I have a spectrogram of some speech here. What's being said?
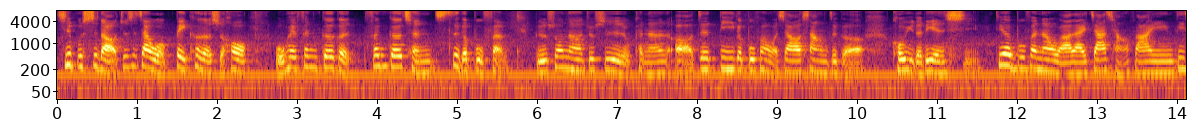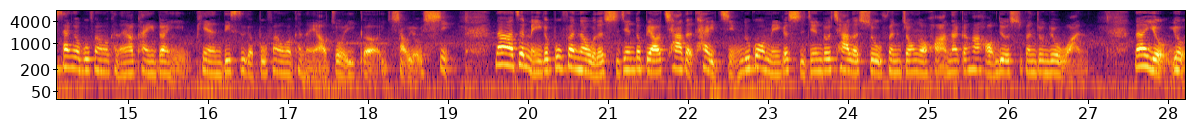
其实不是的，就是在我备课的时候，我会分割个分割成四个部分。比如说呢，就是可能呃，这第一个部分我是要上这个口语的练习，第二部分呢，我要来加强发音，第三个部分我可能要看一段影片，第四个部分我可能要做一个小游戏。那这每一个部分呢，我的时间都不要掐得太紧。如果我每一个时间都掐了十五分钟的话，那刚刚好六十分钟就完。那有有，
